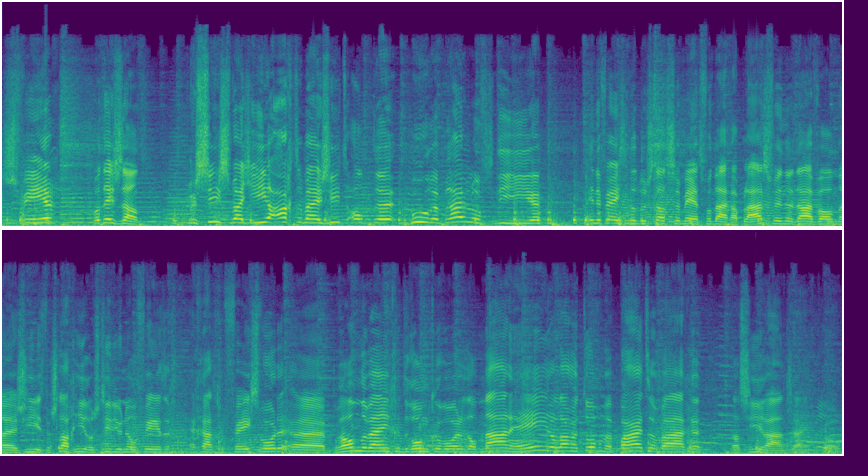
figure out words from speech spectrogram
sfeer. Wat is dat? Precies wat je hier achter mij ziet op de boerenbruiloft die hier in de feesten de Stadse vandaag gaat plaatsvinden. Daarvan eh, zie je het verslag hier op Studio 040. Er gaat gefeest worden, eh, brandewijn gedronken worden. Dat na een hele lange tocht met paard en wagen dat ze hier aan zijn gekomen.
